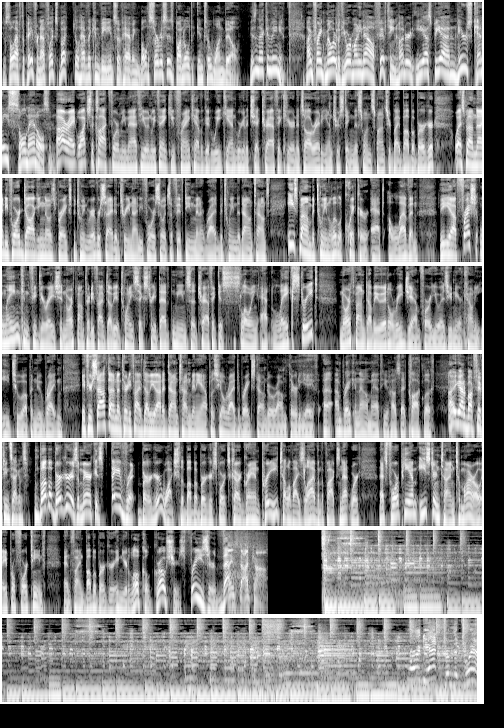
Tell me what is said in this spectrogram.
You'll still have to pay for Netflix, but you'll have the convenience of having both services bundled into one bill. Isn't that convenient? I'm Frank Miller with Your Money Now, 1500 ESPN. Here's Kenny Solman Olson. All right, watch the clock for me, Matthew, and we thank you, Frank. Have a good weekend. We're going to check traffic here, and it's already interesting. This one's sponsored by Bubba Burger. Westbound 94, dogging those brakes between Riverside and 394, so it's a 15 minute ride between the downtowns. Eastbound between a little quicker at 11. The uh, fresh lane configuration, northbound 35W at 26th Street, that means uh, traffic is slowing at Lake Street. Street. Northbound W, it'll rejam for you as you near County E2 up in New Brighton. If you're southbound on 35W out of downtown Minneapolis, you'll ride the brakes down to around 38th. Uh, I'm breaking now, Matthew. How's that clock look? I got about 15 seconds. Bubba Burger is America's favorite burger. Watch the Bubba Burger Sports Car Grand Prix televised live on the Fox Network. That's 4 p.m. Eastern Time tomorrow, April 14th. And find Bubba Burger in your local grocers, freezer, that. Word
